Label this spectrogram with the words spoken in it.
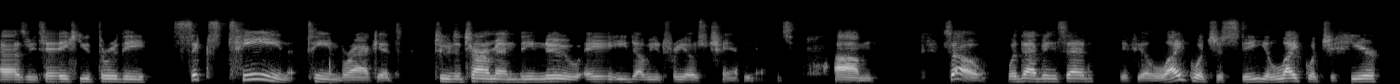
as we take you through the 16 team bracket to determine the new AEW Trios champions. Um, so, with that being said, if you like what you see, you like what you hear,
